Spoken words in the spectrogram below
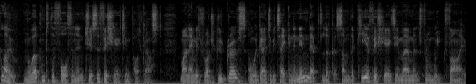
Hello, and welcome to the Fourth and Inches Officiating Podcast. My name is Roger Goodgroves, and we're going to be taking an in depth look at some of the key officiating moments from Week 5.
